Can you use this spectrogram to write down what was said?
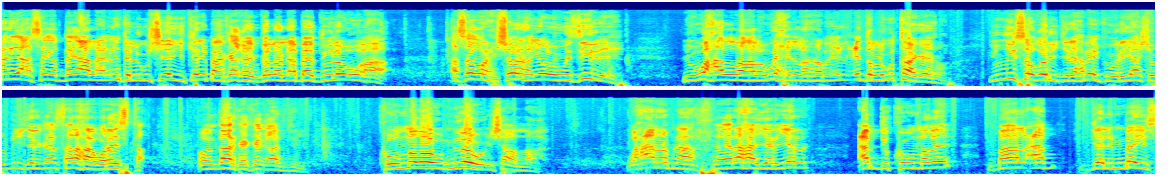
aniga asaga dagaal aan inta lagu sheegi karin baan ka qayb galoon abaaduulo u ahaa. Asagoo xishoonhayo oo wasiir ah yuu wax allaalo wixii la raba in cidda lagu taageero. Yuu iisoo qori jiray habeenkii wariyaasha u dhihi jiray kan salaha waraysta oon daarka ka qaadi jiray kuumadow midow insha allah. Waxaan rabnaa reeraha yaryar cabdi kuumade baalcad gelimbays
